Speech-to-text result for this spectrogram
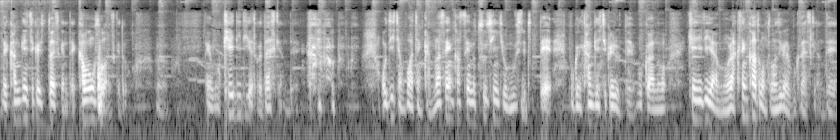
で還元してくれる人大好きなんで株もそうなんですけど、うん、もう KDDI とか大好きなんで おじいちゃんおばあちゃんから7000円8000円の通信費を無視で取って僕に還元してくれるんで僕あの KDDI はもう楽天カードもと同じぐらい僕大好きなんで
